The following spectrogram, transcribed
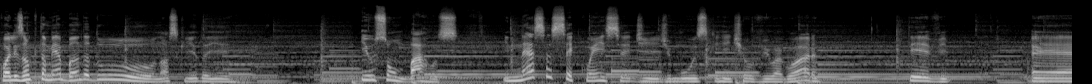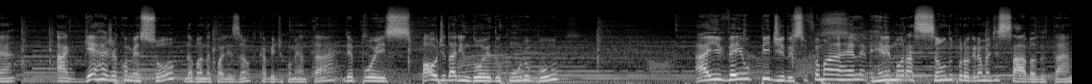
Coalizão que também é banda do nosso querido aí Wilson Barros. E nessa sequência de, de música que a gente ouviu agora, teve é, A Guerra Já Começou, da banda Coalizão, que acabei de comentar. Depois Pau de Darem Doido com Urubu. Aí veio o pedido, isso foi uma rememoração do programa de sábado, tá?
